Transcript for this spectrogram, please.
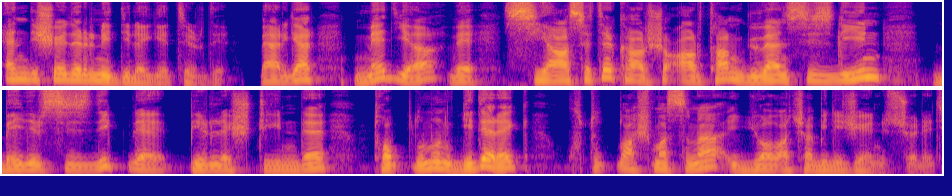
endişelerini dile getirdi. Berger, medya ve siyasete karşı artan güvensizliğin belirsizlikle birleştiğinde toplumun giderek kutuplaşmasına yol açabileceğini söyledi.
